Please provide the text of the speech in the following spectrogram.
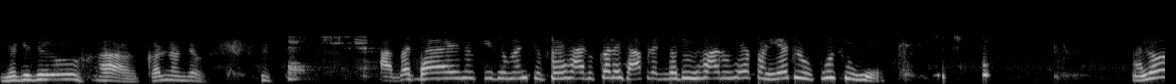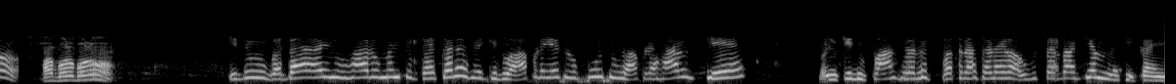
મેં કીધું હા કરનાન દેવ. આ બધા એનું કીધું મનસુખભાઈ સારું કરે છે આપણે બધું સારું છે પણ એટલું પૂછવું છે. હેલો? હા બોલો બોલો. કીધું બધા એનું સારું મનસુખભાઈ કરે છે કીધું આપણે એટલું પૂછવું આપણે સારું છે. પણ કીધું પાંચ વર્ષ પતરા ચડાવ્યા ઉતરતા કેમ નથી કઈ?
